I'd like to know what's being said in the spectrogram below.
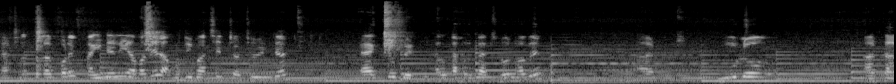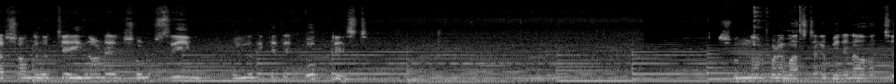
ঢাকনা তোলার পরে ফাইনালি আমাদের আমুদি মাছের চচ্চড়িটা একদম। হালকা হালকা ঝোল হবে আর মূলো আর তার সঙ্গে হচ্ছে এই ধরনের সরু সিম এগুলো খেতে খুব টেস্ট সুন্দর করে মাছটাকে বেড়ে নেওয়া হচ্ছে।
